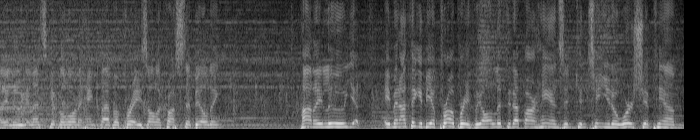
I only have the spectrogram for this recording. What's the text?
Hallelujah. Let's give the Lord a hand clap of praise all across the building. Hallelujah. Amen. I think it'd be appropriate if we all lifted up our hands and continue to worship Him.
